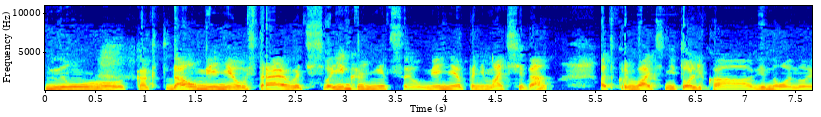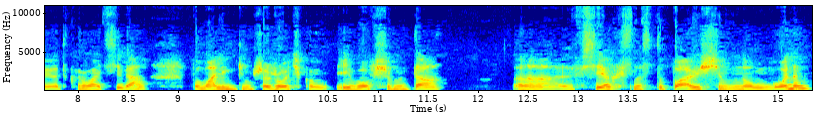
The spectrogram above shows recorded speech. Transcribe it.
Ну, как-то, да, умение выстраивать свои границы, умение понимать себя — открывать не только вино, но и открывать себя по маленьким шажочкам. И, в общем-то, э, всех с наступающим Новым годом.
